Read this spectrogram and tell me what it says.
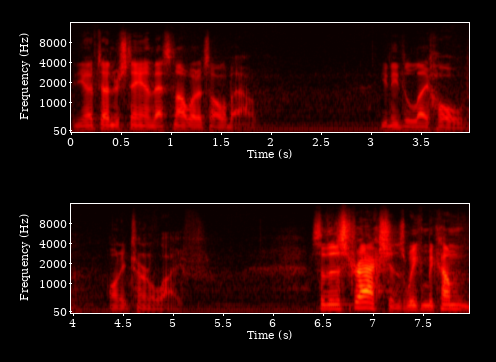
And you have to understand that's not what it's all about. You need to lay hold on eternal life. So the distractions, we can become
